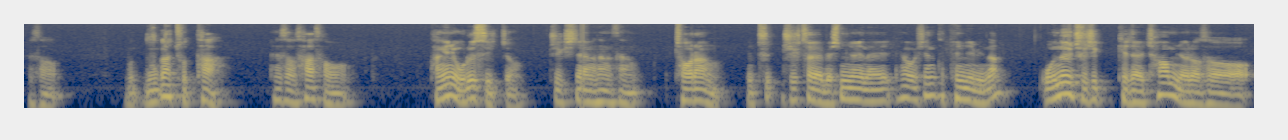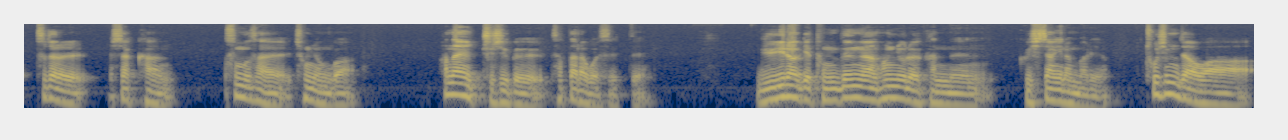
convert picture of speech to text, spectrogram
그래서 뭐 누가 좋다 해서 사서 당연히 오를 수 있죠. 주식시장은 항상 저랑 주, 주식 투자 몇십 년이나 해오신 대표님이나 오늘 주식 계좌를 처음 열어서 투자를 시작한 스무 살 청년과 하나의 주식을 샀다라고 했을 때 유일하게 동등한 확률을 갖는 그 시장이란 말이에요. 초심자와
